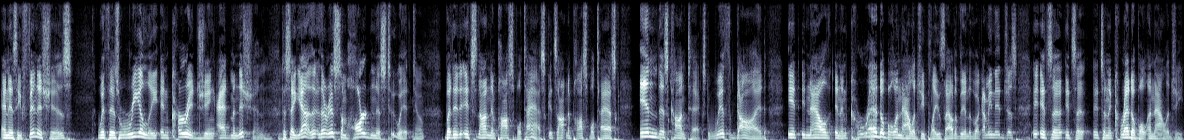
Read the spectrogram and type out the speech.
and as he finishes, with this really encouraging admonition mm-hmm. to say, yeah, th- there is some hardness to it, yep. but it, it's not an impossible task. It's not an impossible task in this context with God. It, it, now an incredible analogy plays out at the end of the book. I mean, it just it, it's a it's a it's an incredible analogy,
